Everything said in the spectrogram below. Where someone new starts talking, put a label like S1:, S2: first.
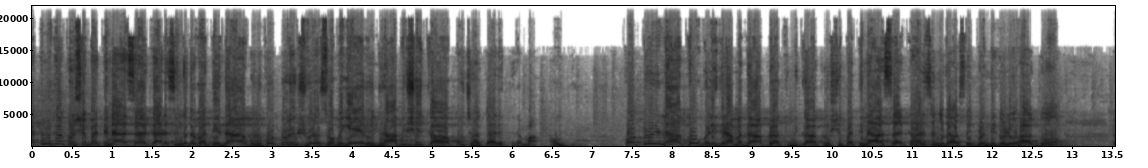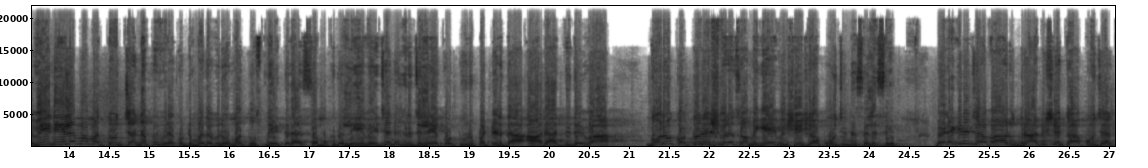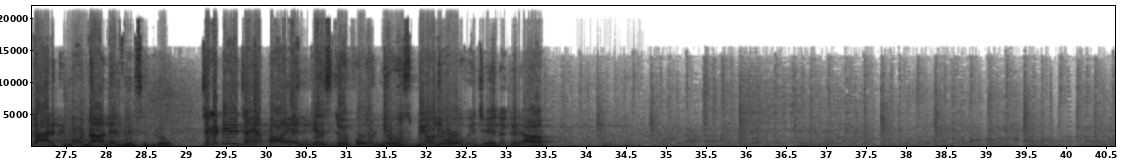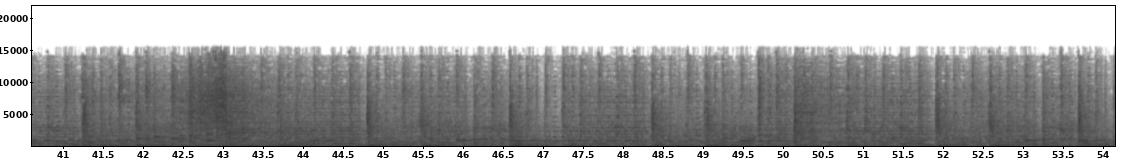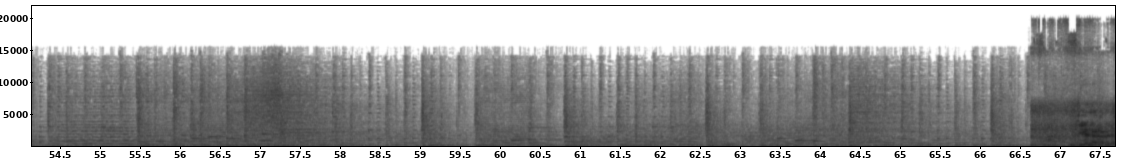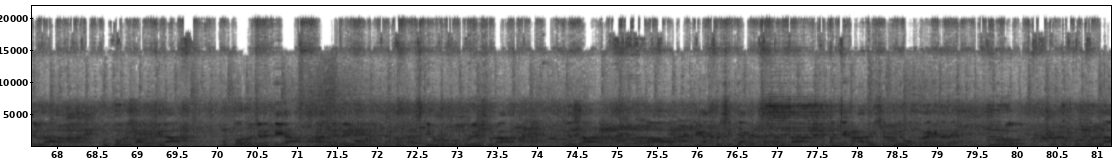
S1: ಪ್ರಾಥಮಿಕ ಕೃಷಿ ಪತ್ತಿನ ಸಹಕಾರ ಸಂಘದ ವತಿಯಿಂದ ಗುರು ಕೊಟ್ಟೂರೇಶ್ವರ ಸ್ವಾಮಿಗೆ ರುದ್ರಾಭಿಷೇಕ ಪೂಜಾ ಕಾರ್ಯಕ್ರಮ. ಹೌದು. ಕೊಟ್ಟೂರಿನ ಕೋಗಳಿ ಗ್ರಾಮದ ಪ್ರಾಥಮಿಕ ಕೃಷಿ ಪತ್ತಿನ ಸಹಕಾರ ಸಂಘದ ಸಿಬ್ಬಂದಿಗಳು ಹಾಗೂ ವಿ. ನೀಲಮ್ಮ ಮತ್ತು ಚನ್ನಪ್ಪ ಇವರ ಕುಟುಂಬದವರು ಮತ್ತು ಸ್ನೇಹಿತರ ಸಮ್ಮುಖದಲ್ಲಿ ವಿಜಯನಗರ ಜಿಲ್ಲೆ ಕೊಟ್ಟೂರು ಪಟ್ಟಣದ ಆರಾಧ್ಯ ದೇವ ಗುರು ಕೊಟ್ಟೂರೇಶ್ವರ ಸ್ವಾಮಿಗೆ ವಿಶೇಷ ಪೂಜನೆ ಸಲ್ಲಿಸಿ ಬೆಳಗಿನ ಜಾವ ರುದ್ರಾಭಿಷೇಕ ಪೂಜಾ ಕಾರ್ಯಕ್ರಮವನ್ನು ನೆರವೇರಿಸಿದರು. Jagateri Jayappa N K four news bureau Vijayanagara
S2: Vijayanagara ಜಿಲ್ಲಾ ಕೊಟ್ಟೂರು ತಾಲೂಕಿನ ಕೊಟ್ಟೂರು ಜನತೆಯ ಆರಾಧ್ಯ ದೈವವಾಗಿರ್ತಕ್ಕಂಥ ಶ್ರೀ ಗುರು ಕೊಟ್ಟೂರೇಶ್ವರ ಅತ್ಯಂತ ಜಗತ್ಪ್ರಸಿದ್ಧಿಯಾಗಿರ್ತಕ್ಕಂಥ ಪಂಚಗಣಾಧೀಶರಲ್ಲಿ ಒಬ್ಬರಾಗಿದ್ದಾರೆ. ಇವರು ಇವತ್ತು ಕೊಟ್ಟೂರಿನ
